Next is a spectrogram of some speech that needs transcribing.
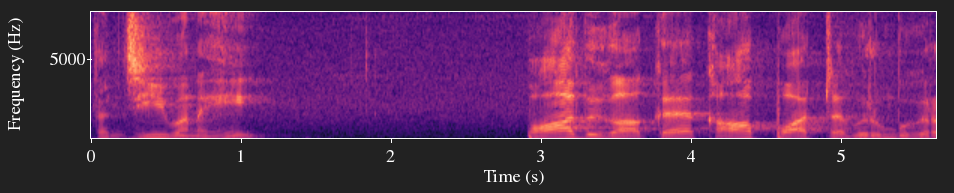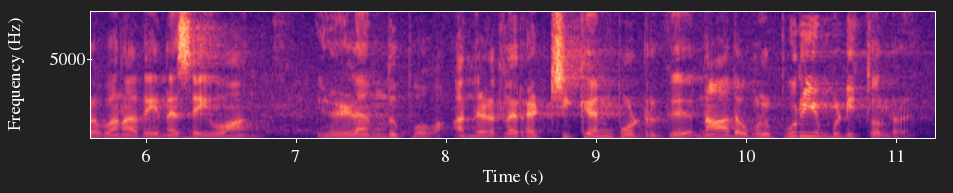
தன் ஜீவனை பாதுகாக்க காப்பாற்ற விரும்புகிறவன் அதை என்ன செய்வான்? இழந்து போவான். அந்த இடத்துல ரட்சிக்கன்னு போட்டிருக்கு. நான் அதை உங்களுக்கு புரியும்படி சொல்கிறேன்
